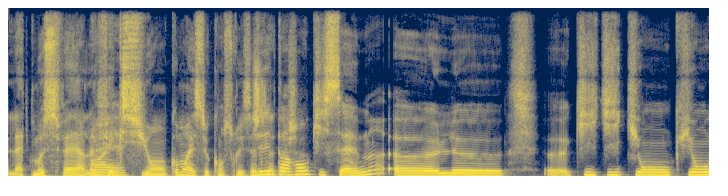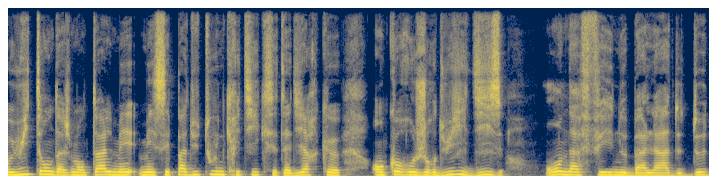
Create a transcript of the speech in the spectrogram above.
L'atmosphère, l'affection? Comment elle se construit cette J'ai des parents qui s'aiment, euh, le, qui, qui, qui ont qui ont huit ans d'âge mental, mais mais c'est pas du tout une critique. C'est-à-dire que encore aujourd'hui, ils disent on a fait une balade de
